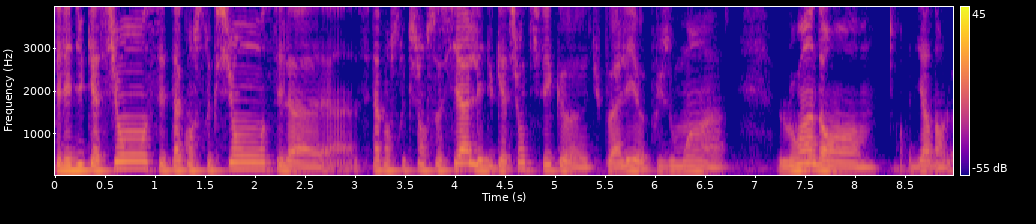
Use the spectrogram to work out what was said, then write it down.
l'éducation, c'est ta construction, c'est ta construction sociale, l'éducation qui fait que tu peux aller euh, plus ou moins loin dans, on va dire dans le,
